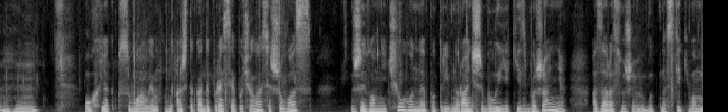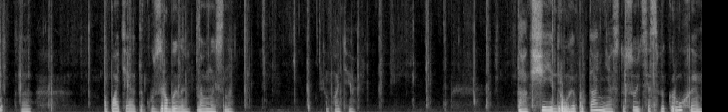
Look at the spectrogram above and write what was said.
Угу. Ох, як псували. Аж така депресія почалася, що у вас вже вам нічого не потрібно. Раніше були якісь бажання, а зараз уже от настільки вам апатія таку зробили навмисно. Апатія. Так, ще є друге питання. Стосується свекрухи.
